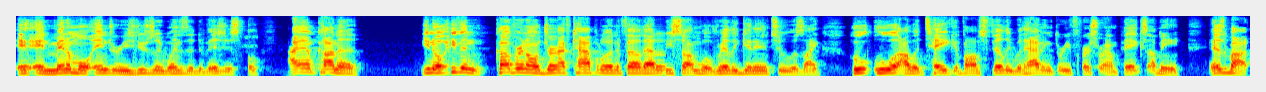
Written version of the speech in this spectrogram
and, and minimal injuries usually wins the division. So I am kind of, you know, even covering on draft capital NFL, that'll be something we'll really get into is like who who I would take if I was Philly with having three first round picks. I mean, there's about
